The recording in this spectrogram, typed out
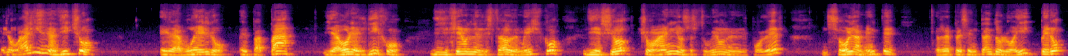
Pero alguien ha dicho, el abuelo, el papá y ahora el hijo dirigieron el Estado de México, 18 años estuvieron en el poder, solamente representándolo ahí, pero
